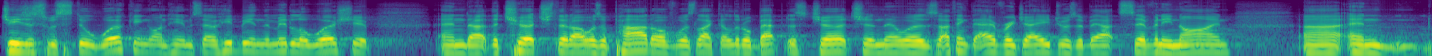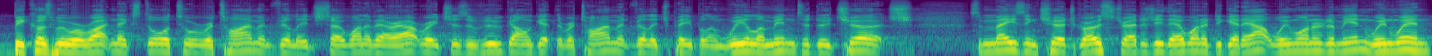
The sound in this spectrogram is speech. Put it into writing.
Jesus was still working on him. So he'd be in the middle of worship, and uh, the church that I was a part of was like a little Baptist church, and there was, I think the average age was about 79. Uh, and because we were right next door to a retirement village, so one of our outreaches is we go and get the retirement village people and wheel them in to do church. It's an amazing church growth strategy. They wanted to get out, we wanted them in, win win.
